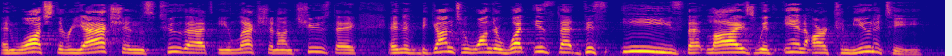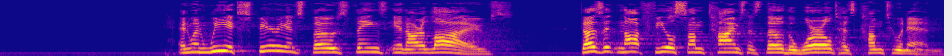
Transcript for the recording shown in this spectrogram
and watched the reactions to that election on Tuesday and have begun to wonder what is that dis-ease that lies within our community. And when we experience those things in our lives, does it not feel sometimes as though the world has come to an end?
